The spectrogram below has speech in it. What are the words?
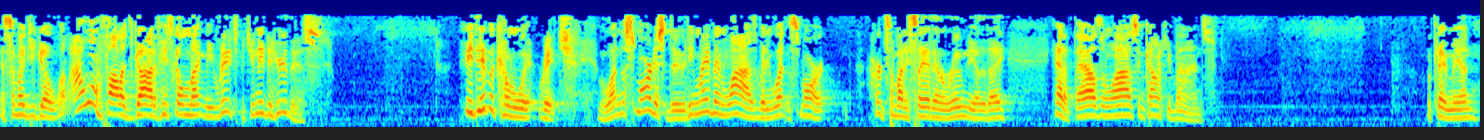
And some of you go, Well, I want to follow God if He's going to make me rich, but you need to hear this. He did become rich. He wasn't the smartest dude. He may have been wise, but he wasn't smart. I heard somebody say it in a room the other day. Had a thousand wives and concubines. Okay, men,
